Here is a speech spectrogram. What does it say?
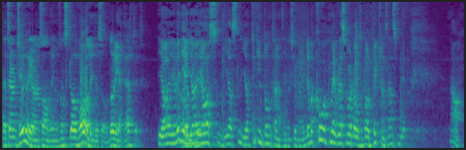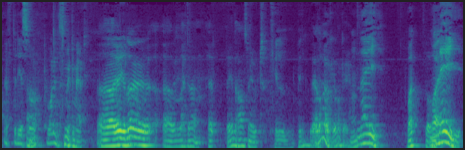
När Tarantino gör en sån film som ska vara lite så, då är det jättehäftigt. Ja, jag vet Ja, jag, jag, det- jag, jag, jag tycker inte om Tarantinos filmer. Det var coolt med Reservoir Dogs och Pulp Fiction. Sen så blev... Ja, efter det så Ja. var det inte så mycket mer. Eh, jag gillar... Uh, vad heter den? Eh, Det är inte han som har gjort... Kill Bill? Ja, de är okej. är okej. Nej! What? Why? Nej!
